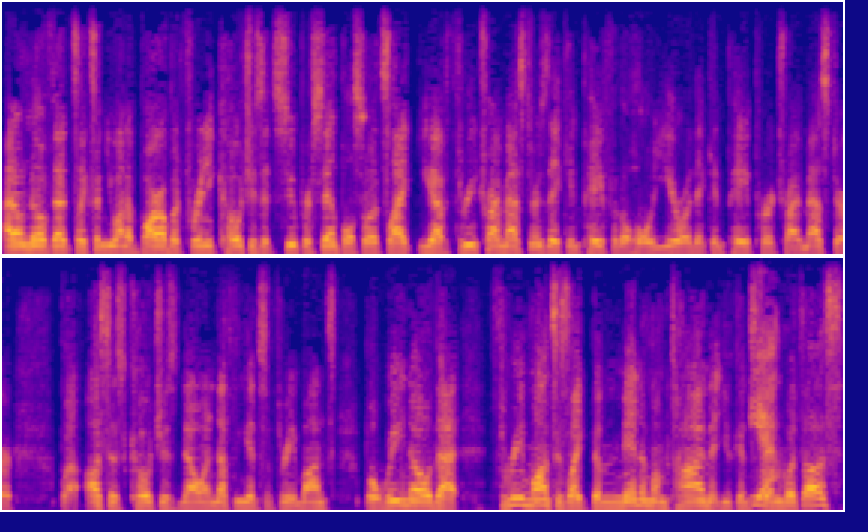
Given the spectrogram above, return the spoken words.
I don't know if that's like something you want to borrow, but for any coaches, it's super simple. So it's like you have three trimesters, they can pay for the whole year or they can pay per trimester. But us as coaches know, and nothing against the three months, but we know that three months is like the minimum time that you can spend yeah, with us.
